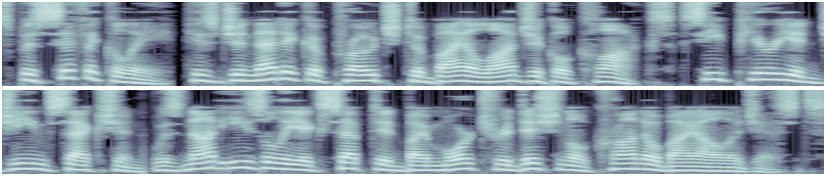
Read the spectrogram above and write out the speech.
Specifically, his genetic approach to biological clocks see period gene section was not easily accepted by more traditional chronobiologists.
